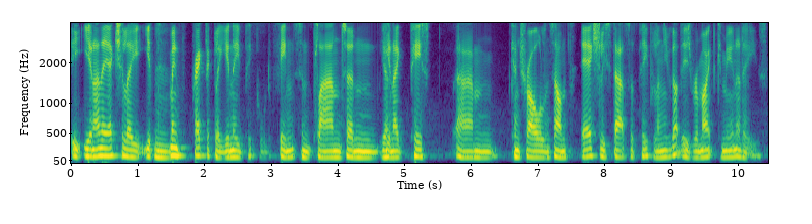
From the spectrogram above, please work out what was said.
You know, they actually, you, I mean, practically, you need people to fence and plant and, Yep. you know, pest um, control and so on. It actually starts with people. And you've got these remote communities.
